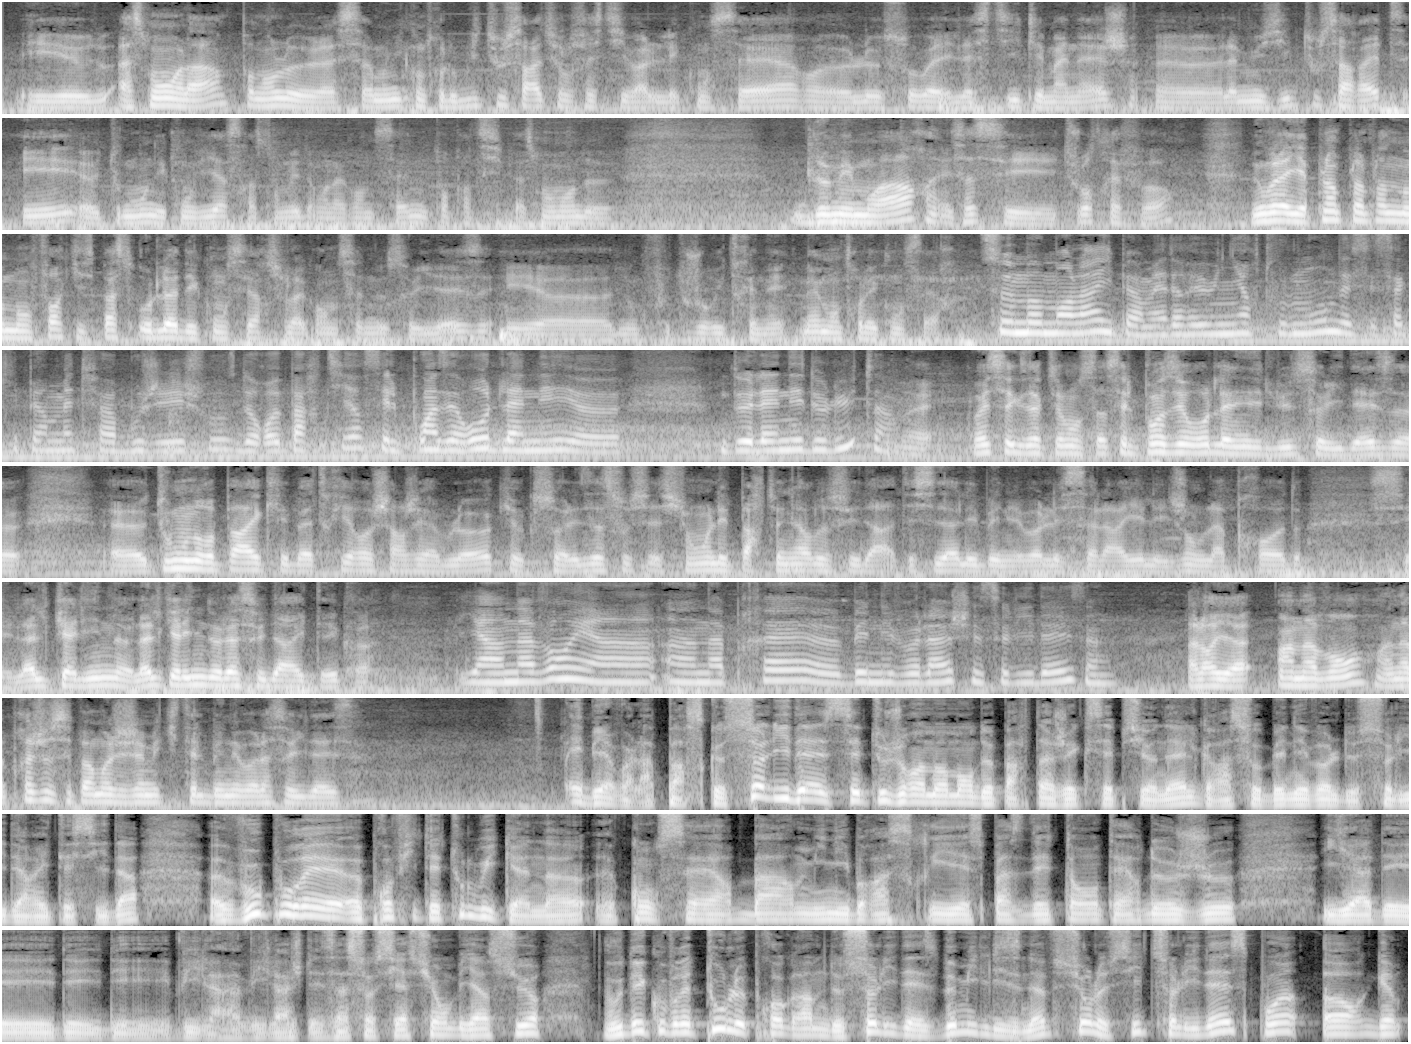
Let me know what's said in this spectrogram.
Et à ce moment-là, pendant la cérémonie contre l'oubli, tout s'arrête sur le festival. Les concerts, le saut à l'élastique, les manèges, la musique, tout s'arrête et tout le monde est convié à se rassembler devant la grande scène pour participer à ce moment de de mémoire, et ça c'est toujours très fort. Donc voilà, il y a plein plein plein de moments forts qui se passent au-delà des concerts sur la grande scène de Solidaise, et euh, donc il faut toujours y traîner, même entre les concerts. Ce moment-là, il permet de réunir tout le monde, et c'est ça qui permet de faire bouger les choses, de repartir. C'est le point zéro de l'année euh, de l'année de lutte. Ouais, c'est exactement ça. C'est le point zéro de l'année de lutte Solidaise. Euh, tout le monde repart avec les batteries rechargées à bloc, que ce soit les associations, les partenaires de Solidarité SIDA, les bénévoles, les salariés, les gens de la prod. C'est l'alcaline, l'alcaline de la solidarité, quoi. Il y a un avant et un, un après bénévolat chez Solidaise alors il y a un avant, un après, je sais pas, moi j'ai jamais quitté le bénévolat Solidaise. Eh bien voilà, parce que Solidaise, c'est toujours un moment de partage exceptionnel grâce aux bénévoles de Solidarité SIDA. Euh, vous pourrez euh, profiter tout le week-end, hein, concerts, bars, mini-brasseries, espaces détente, aires de jeu. Il y a des, des, des villages, village des associations, bien sûr. Vous découvrez tout le programme de Solidaise 2019 sur le site solidaise.org.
